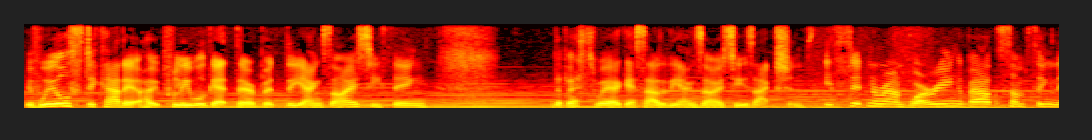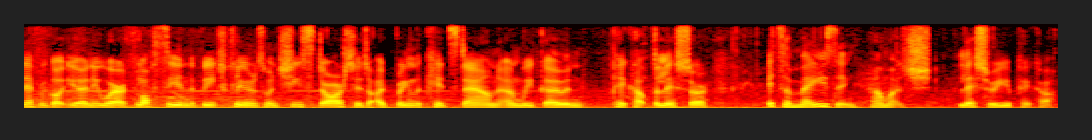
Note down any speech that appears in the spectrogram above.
if we all stick at it, hopefully we'll get there. But the anxiety thing, the best way, I guess, out of the anxiety is action. It's sitting around worrying about something never got you anywhere. Flossie in the beach cleaners, when she started, I'd bring the kids down and we'd go and pick up the litter. It's amazing how much litter you pick up.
